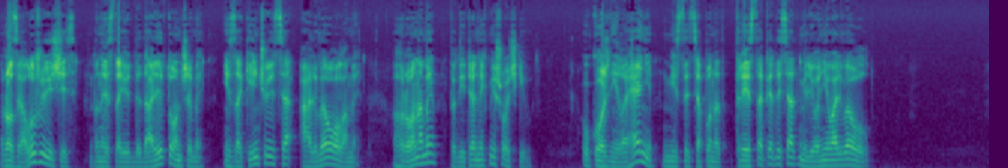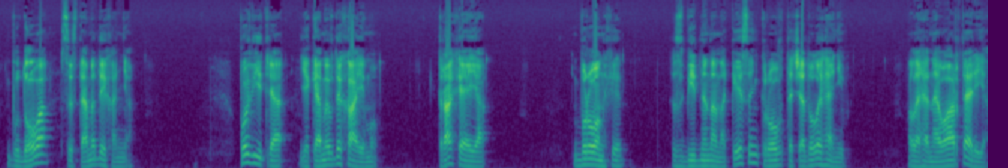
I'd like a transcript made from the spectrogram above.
Розгалужуючись, вони стають дедалі тоншими і закінчуються альвеолами, гронами повітряних мішочків. У кожній легені міститься понад 350 мільйонів альвеол. Будова системи дихання. Повітря, яке ми вдихаємо. Трахея. Бронхи. Збіднена на кисень кров тече до легенів. Легенева артерія.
